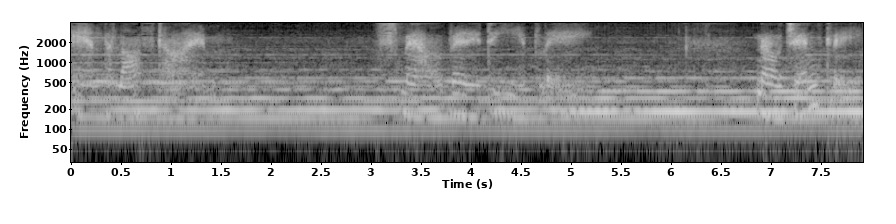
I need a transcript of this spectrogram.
And the last time, smell very deeply. Now gently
